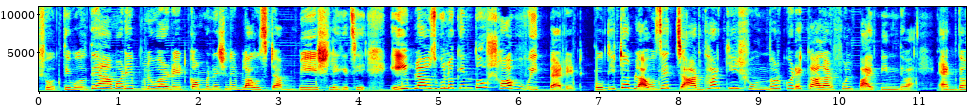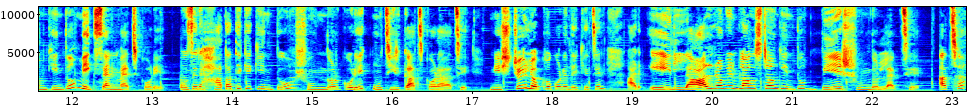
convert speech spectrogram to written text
সত্যি বলতে আমার এই ব্লু আর রেড কম্বিনেশনের ব্লাউজটা বেশ লেগেছে। এই ব্লাউজগুলো কিন্তু সব উইথ প্যাডেড প্রতিটা ব্লাউজের চারধার কি সুন্দর করে কালারফুল পাইপিং দেওয়া। একদম কিন্তু মিক্স অ্যান্ড ম্যাচ করে। ব্লাউজের হাতা থেকে কিন্তু সুন্দর করে কুচির কাজ করা আছে। নিশ্চয়ই লক্ষ্য করে দেখেছেন। আর এই লাল রঙের ব্লাউজটাও কিন্তু বেশ সুন্দর লাগছে। আচ্ছা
